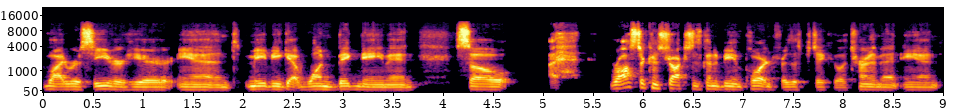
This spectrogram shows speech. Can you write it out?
wide receiver here and maybe get one big name in. So roster construction is going to be important for this particular tournament, and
